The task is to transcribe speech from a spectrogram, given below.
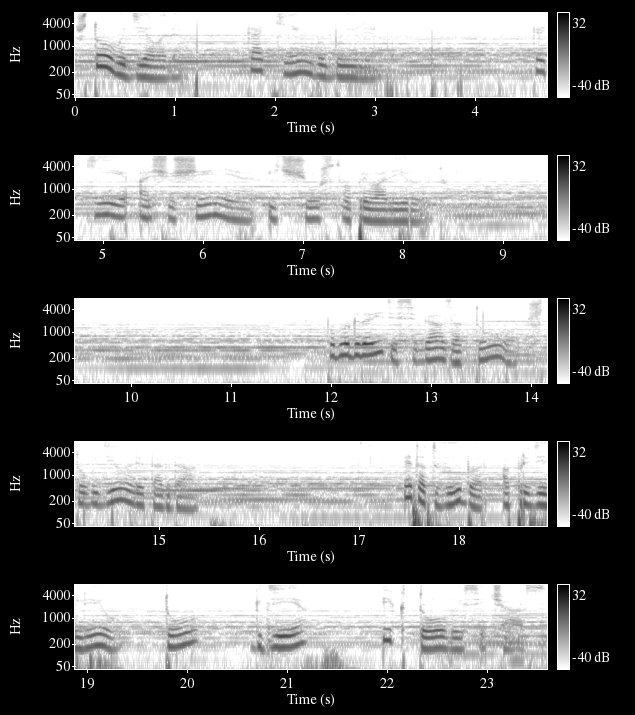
Что вы делали? Каким вы были? Какие ощущения и чувства превалируют? Поблагодарите себя за то, что вы делали тогда. Этот выбор определил то, где и кто вы сейчас.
